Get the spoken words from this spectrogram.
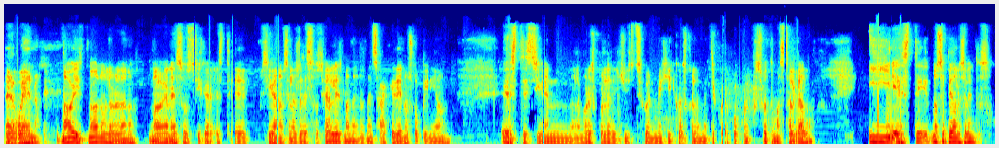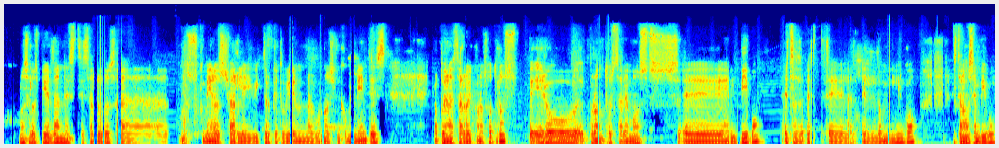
Pero bueno, no, no, no, la verdad no, no hagan eso, siga, este, síganos en las redes sociales, mándenos mensaje, denos su opinión. Este, sigan a la mejor escuela de Jiu-Jitsu en México, Escuela Mente Cuerpo con el profesor Tomás Salgado. Y este, no se pierdan los eventos, no se los pierdan. Este, saludos a nuestros compañeros Charlie y Víctor que tuvieron algunos inconvenientes. No pueden estar hoy con nosotros, pero pronto estaremos eh, en vivo este, el domingo estamos en vivo,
